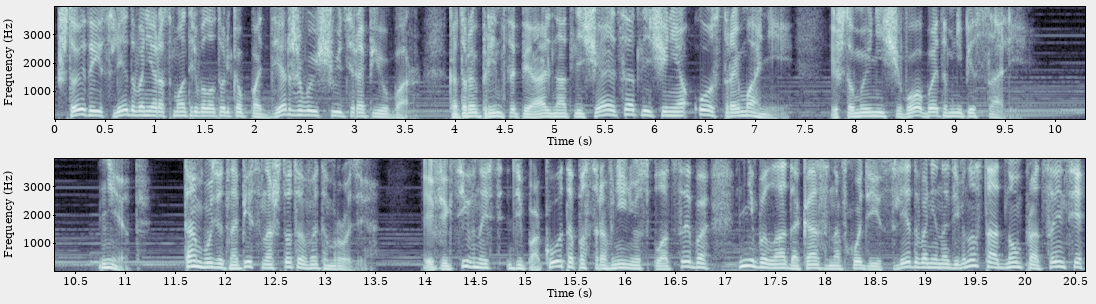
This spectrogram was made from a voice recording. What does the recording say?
что это исследование рассматривало только поддерживающую терапию БАР, которая принципиально отличается от лечения острой мании, и что мы ничего об этом не писали. Нет, там будет написано что-то в этом роде. Эффективность дипакота по сравнению с плацебо не была доказана в ходе исследования на 91%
